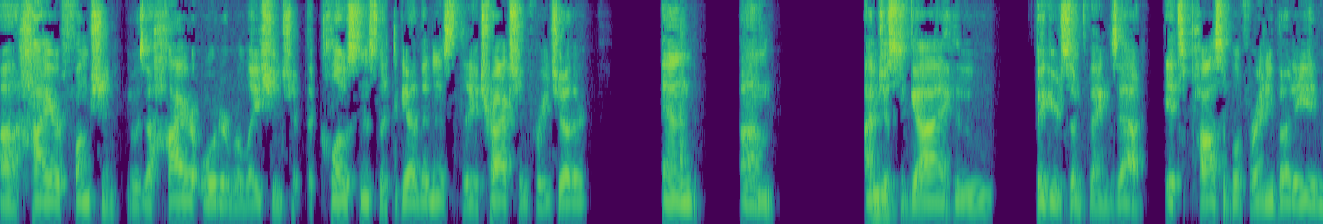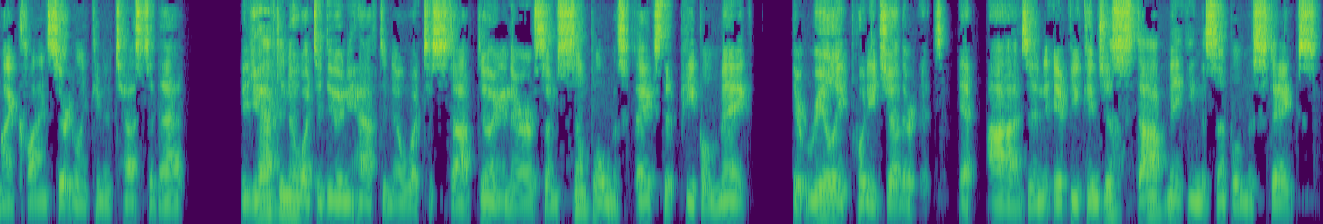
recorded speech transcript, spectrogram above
a higher function. It was a higher order relationship, the closeness, the togetherness, the attraction for each other. And um, I'm just a guy who figured some things out. It's possible for anybody, my clients certainly can attest to that. But you have to know what to do and you have to know what to stop doing. And there are some simple mistakes that people make that really put each other at, at odds. And if you can just stop making the simple mistakes,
